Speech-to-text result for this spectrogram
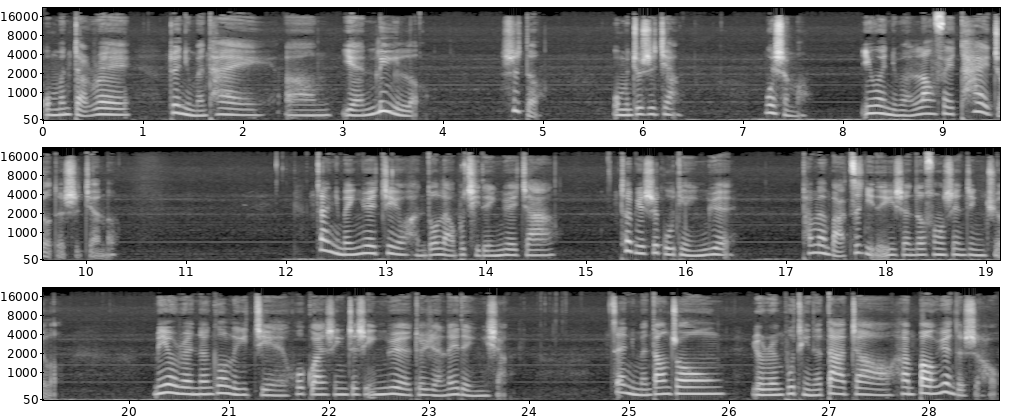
我们德瑞对你们太嗯严厉了。”是的，我们就是这样。为什么？因为你们浪费太久的时间了。在你们音乐界有很多了不起的音乐家，特别是古典音乐，他们把自己的一生都奉献进去了。没有人能够理解或关心这些音乐对人类的影响。在你们当中，有人不停地大叫和抱怨的时候，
